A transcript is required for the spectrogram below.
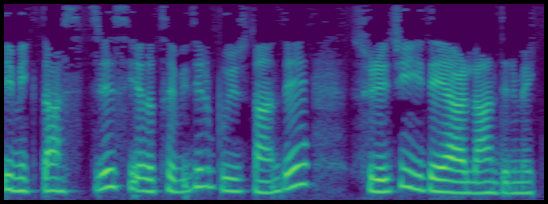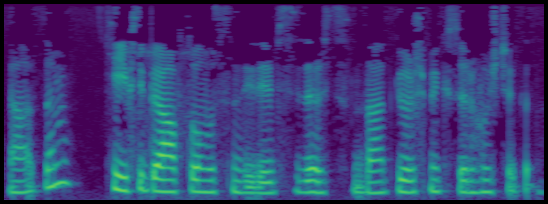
bir miktar stres yaratabilir. Bu yüzden de süreci iyi değerlendirmek lazım. Keyifli bir hafta olmasını dilerim sizler açısından. Görüşmek üzere, hoşçakalın.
